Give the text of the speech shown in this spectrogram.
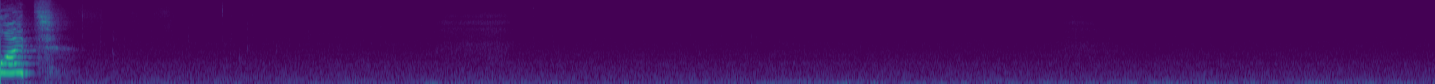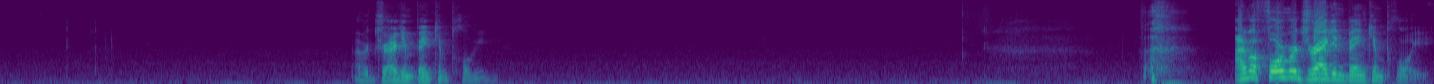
What? Of a Dragon Bank employee. I'm a former Dragon Bank employee.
